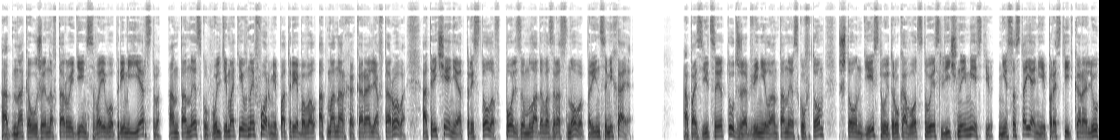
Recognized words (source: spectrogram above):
Однако уже на второй день своего премьерства Антонеску в ультимативной форме потребовал от монарха короля II отречения от престола в пользу младовозрастного принца Михая. Оппозиция тут же обвинила Антонеску в том, что он действует, руководствуясь личной местью, не в состоянии простить королю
